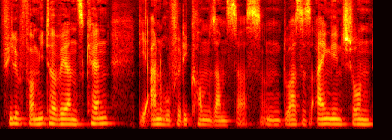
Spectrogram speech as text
viele Vermieter werden es kennen, die Anrufe, die kommen samstags. Und du hast es eingehend schon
